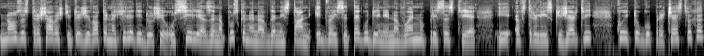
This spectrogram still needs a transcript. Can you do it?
но застрашаващите живота на хиляди души усилия за напускане на Афганистан и 20-те години на военно присъствие и австралийски жертви, които го предшестваха,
